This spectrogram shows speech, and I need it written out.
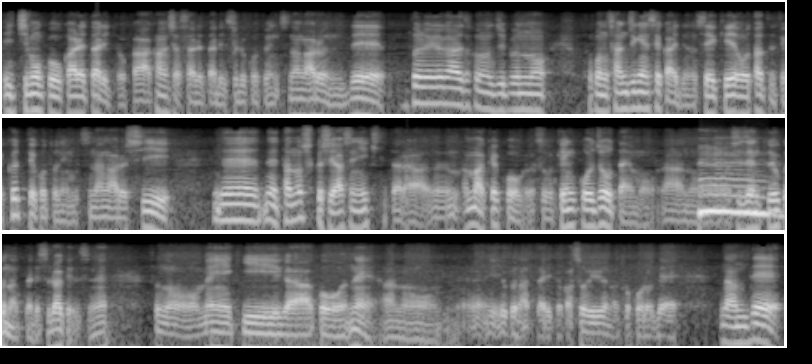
一目置かれたりとか、感謝されたりすることにつながるんで、それがその自分の、この三次元世界での生計を立てていくってことにもつながるし、で、ね、楽しく幸せに生きてたら、まあ結構、その健康状態も、あの、自然と良くなったりするわけですね。その免疫がこうね、あの、良くなったりとかそういうようなところで、なんで、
